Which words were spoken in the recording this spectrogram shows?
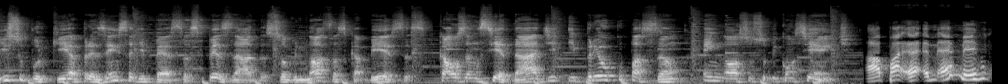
Isso porque a presença de peças pesadas sobre nossas cabeças causa ansiedade e preocupação em nosso subconsciente. Rapaz, é, é mesmo.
